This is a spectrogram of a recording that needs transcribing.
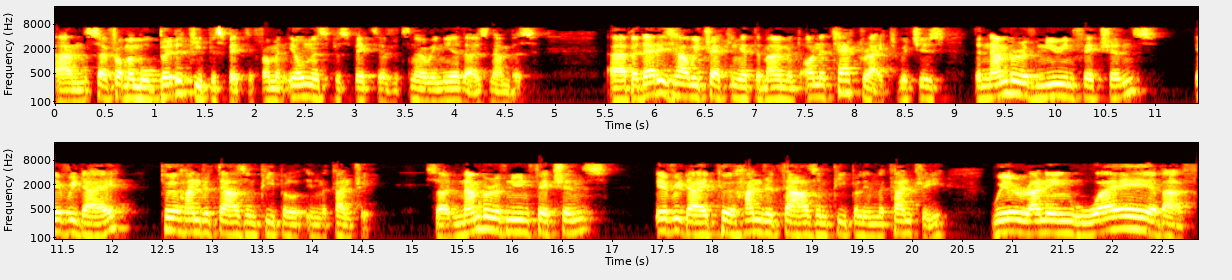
Um, so from a morbidity perspective, from an illness perspective, it's nowhere near those numbers. Uh, but that is how we're tracking at the moment on attack rate, which is the number of new infections every day per 100,000 people in the country. So number of new infections every day per 100,000 people in the country. We're running way above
